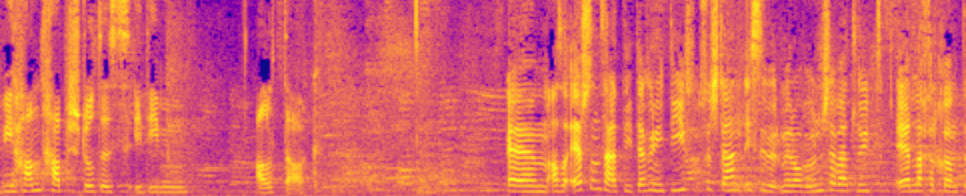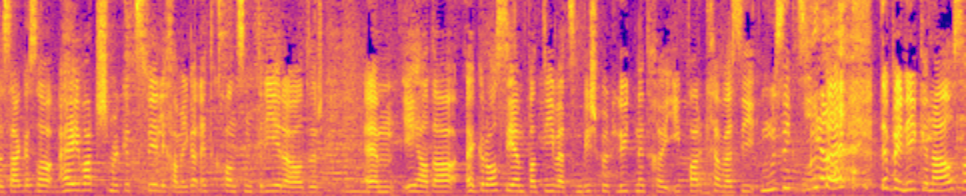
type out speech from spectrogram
wie handhabst du das in deinem Alltag? Ähm, also erstens hätte ich definitiv Verständnis. Ich würde mir auch wünschen, wenn die Leute ehrlicher könnten sagen so, hey, warte, mir gerade zu viel, ich kann mich gerade nicht konzentrieren. Oder ähm, ich habe da eine grosse Empathie, wenn zum Beispiel die Leute nicht können einparken können, wenn sie Musik zu laut Ja. haben. Dann bin ich genau so,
